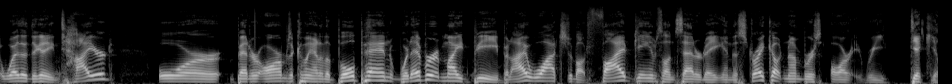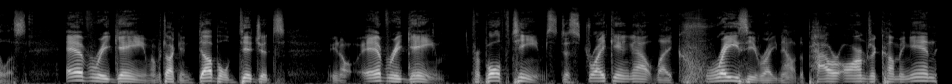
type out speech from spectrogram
whether they're getting tired or better arms are coming out of the bullpen, whatever it might be, but I watched about five games on Saturday, and the strikeout numbers are ridiculous. Every game, I'm talking double digits, you know, every game for both teams, just striking out like crazy right now. The power arms are coming in,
